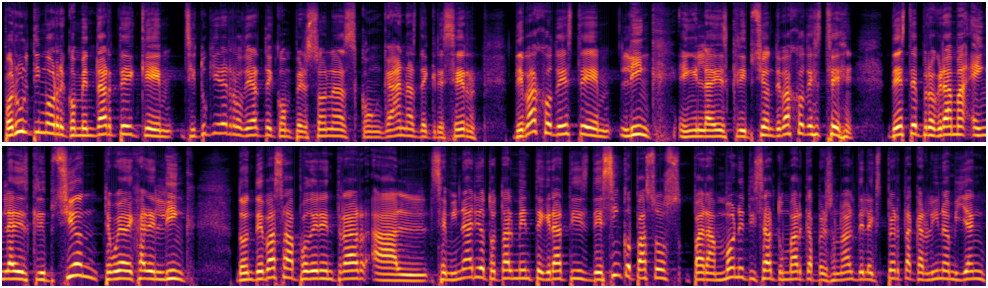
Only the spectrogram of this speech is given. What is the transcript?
Por último, recomendarte que si tú quieres rodearte con personas con ganas de crecer, debajo de este link en la descripción, debajo de este, de este programa, en la descripción te voy a dejar el link donde vas a poder entrar al seminario totalmente gratis de 5 pasos para monetizar tu marca personal de la experta Carolina Millán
